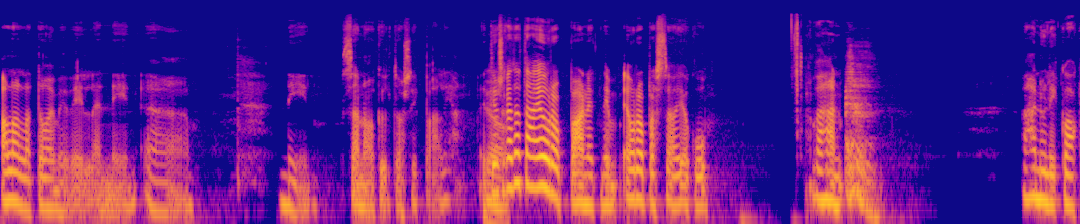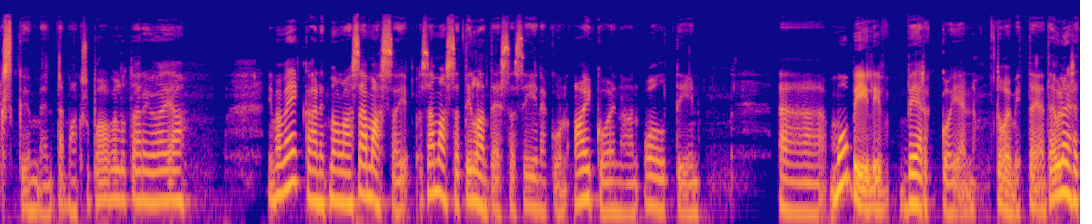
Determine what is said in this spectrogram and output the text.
alalla toimiville niin, ää, niin sanoo kyllä tosi paljon. Et jos katsotaan Eurooppaa nyt, niin Euroopassa on joku vähän, vähän yli 20 maksupalvelutarjoajaa. Niin mä veikkaan, että me ollaan samassa, samassa tilanteessa siinä, kun aikoinaan oltiin ää, mobiiliverkkojen toimittajien, tai yleensä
